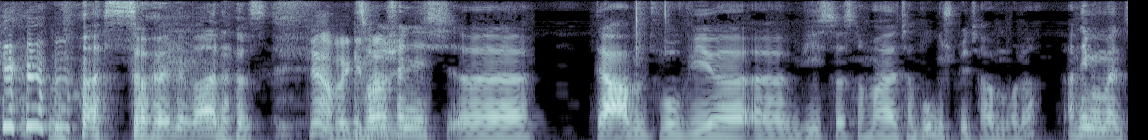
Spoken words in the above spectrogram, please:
Was zur Hölle war das? ja, weil Das war wahrscheinlich äh, der Abend, wo wir, äh, wie hieß das nochmal, Tabu gespielt haben, oder? Ach nee, Moment,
